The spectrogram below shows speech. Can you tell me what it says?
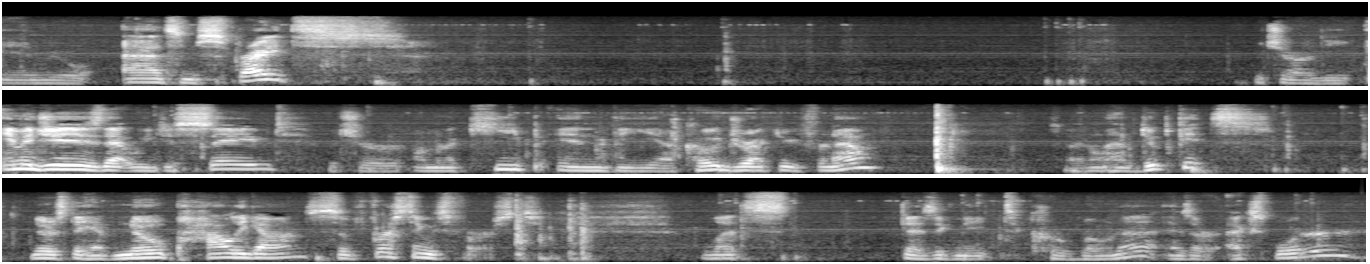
And we will add some sprites. Which are the images that we just saved, which are I'm going to keep in the uh, code directory for now. So I don't have duplicates. Notice they have no polygons. So first things first, let's designate Corona as our exporter.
